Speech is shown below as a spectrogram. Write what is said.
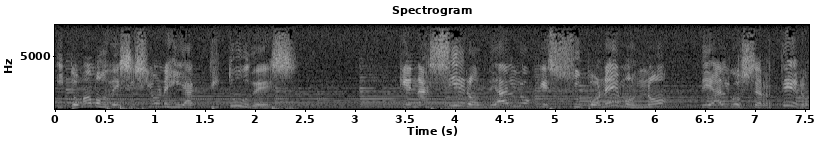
y tomamos decisiones y actitudes que nacieron de algo que suponemos, no de algo certero,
